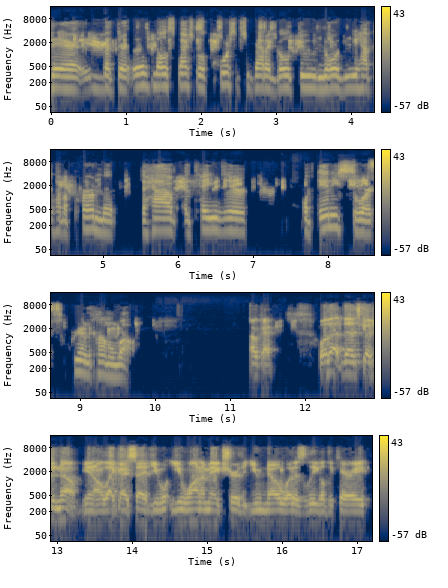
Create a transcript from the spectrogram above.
there, but there is no special course that you got to go through, nor do you have to have a permit to have a taser of any sort here in the Commonwealth. Okay. Well, that that's good to know. You know, like I said, you you want to make sure that you know what is legal to carry,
